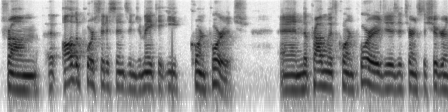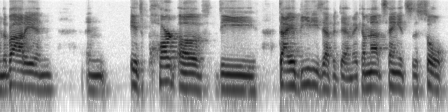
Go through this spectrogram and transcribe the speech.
from uh, all the poor citizens in Jamaica eat corn porridge. And the problem with corn porridge is it turns to sugar in the body, and and it's part of the diabetes epidemic. I'm not saying it's the sole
